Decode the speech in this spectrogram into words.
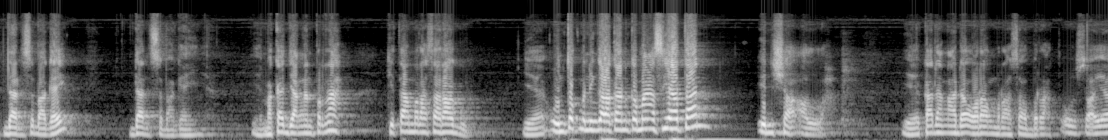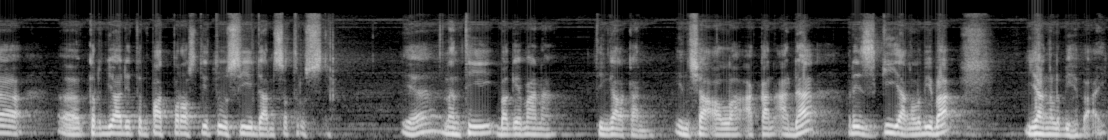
dan sebagainya dan sebagainya. Ya, maka jangan pernah kita merasa ragu. Ya, untuk meninggalkan kemaksiatan, insya Allah. Ya, kadang ada orang merasa berat. Oh saya uh, kerja di tempat prostitusi dan seterusnya ya nanti bagaimana? Tinggalkan. Insya Allah akan ada rizki yang lebih baik yang lebih baik.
